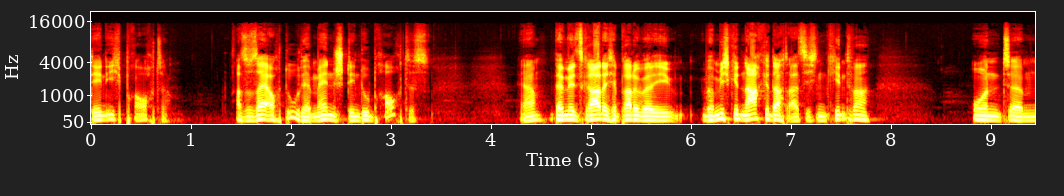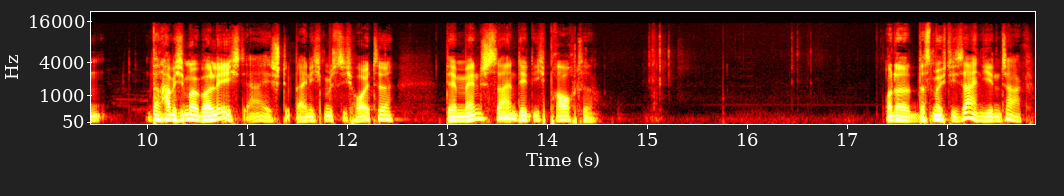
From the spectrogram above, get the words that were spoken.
den ich brauchte. Also sei auch du der Mensch, den du brauchtest. Ja, wenn wir jetzt gerade, ich habe gerade über, über mich nachgedacht, als ich ein Kind war. Und ähm, dann habe ich immer überlegt, ja, stimmt, eigentlich müsste ich heute der Mensch sein, den ich brauchte. Oder das möchte ich sein, jeden Tag.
